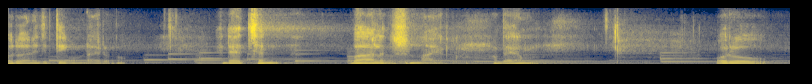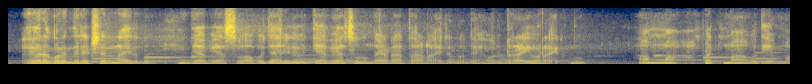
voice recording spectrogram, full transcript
ഒരു അനുജിത്തിയും ഉണ്ടായിരുന്നു എന്റെ അച്ഛൻ ബാലകൃഷ്ണൻ നായർ. അദ്ദേഹം ഒരു ഏറെക്കുറെ നിരക്ഷരനായിരുന്നു വിദ്യാഭ്യാസം ഔപചാരിക വിദ്യാഭ്യാസമൊന്നും നേടാത്ത ആളായിരുന്നു. അദ്ദേഹം ഒരു ഡ്രൈവറായിരുന്നു. അമ്മ പത്മാവതി അമ്മ.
